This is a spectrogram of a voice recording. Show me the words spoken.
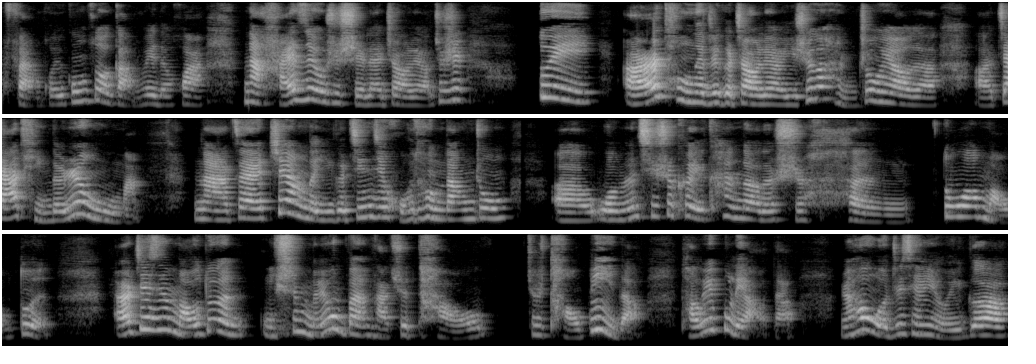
返回工作岗位的话，那孩子又是谁来照料？就是对儿童的这个照料，也是个很重要的呃家庭的任务嘛。那在这样的一个经济活动当中，呃，我们其实可以看到的是很多矛盾，而这些矛盾你是没有办法去逃。就是逃避的，逃避不了的。然后我之前有一个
